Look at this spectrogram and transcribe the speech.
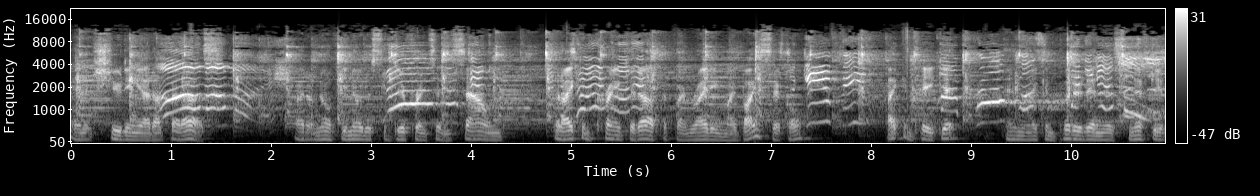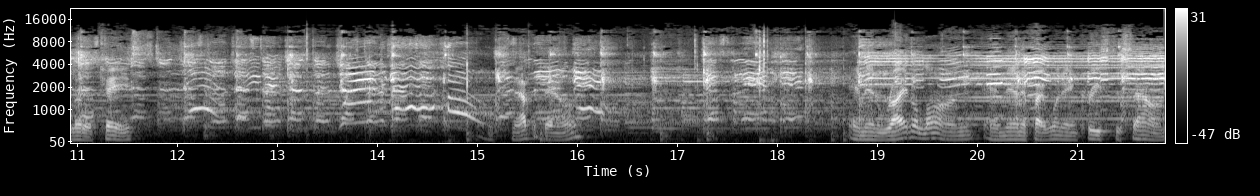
and it's shooting it up at us. I don't know if you notice the difference in sound but I can crank it up if I'm riding my bicycle. I can take it and I can put it in this nifty little case. Snap it down. And then ride along and then if I want to increase the sound,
